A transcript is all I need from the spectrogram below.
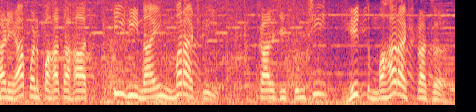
आणि आपण पाहत आहात टी व्ही नाईन मराठी. काळजी तुमची हित महाराष्ट्राचं.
